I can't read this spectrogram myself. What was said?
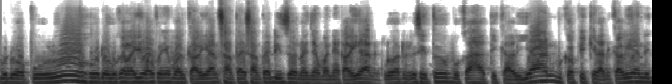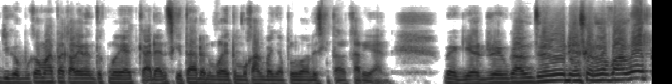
2020. Udah bukan lagi waktunya buat kalian santai-santai di zona nyamannya kalian. Keluar dari situ, buka hati kalian, buka pikiran kalian, dan juga buka mata kalian untuk melihat keadaan sekitar dan mulai temukan banyak peluang di sekitar kalian. Make your dream come true. Dia sekarang pamit.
